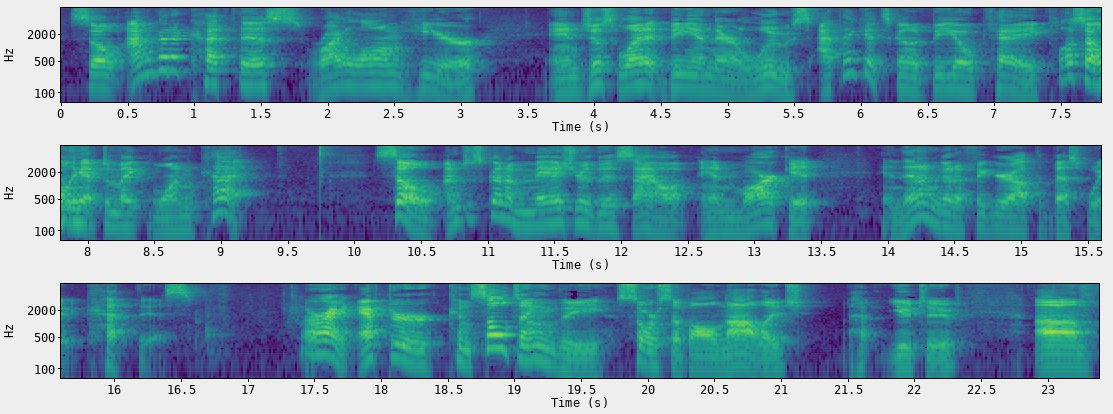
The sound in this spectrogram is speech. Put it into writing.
So I'm going to cut this right along here and just let it be in there loose. I think it's going to be okay. Plus I only have to make one cut. So I'm just going to measure this out and mark it and then I'm going to figure out the best way to cut this. All right, after consulting the source of all knowledge, YouTube, um,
